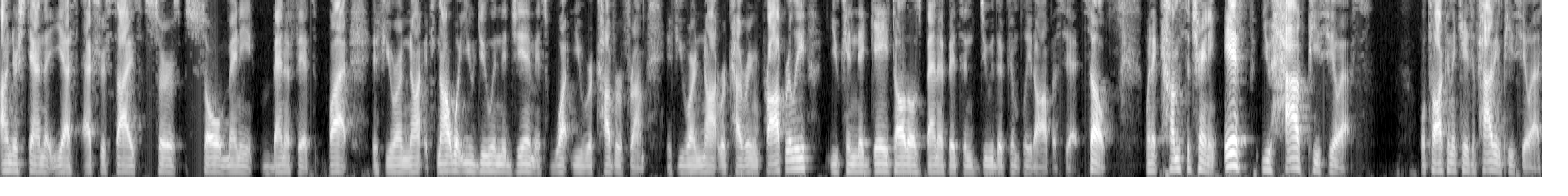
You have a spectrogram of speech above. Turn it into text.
I understand that yes, exercise serves so many benefits, but if you are not, it's not what you do in the gym, it's what you recover from. If you are not recovering properly, you can negate all those benefits and do the complete opposite. So, when it comes to training, if you have PCOS, we'll talk in the case of having PCOS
